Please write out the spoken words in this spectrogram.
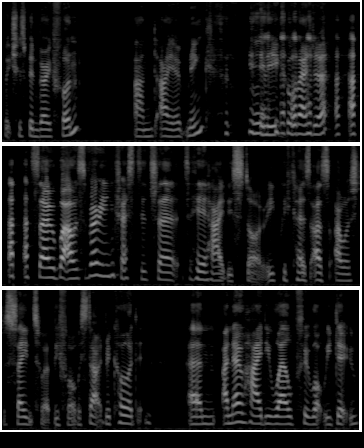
which has been very fun and eye opening in equal measure. so, but I was very interested to, to hear Heidi's story because, as I was just saying to her before we started recording, um, I know Heidi well through what we do,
